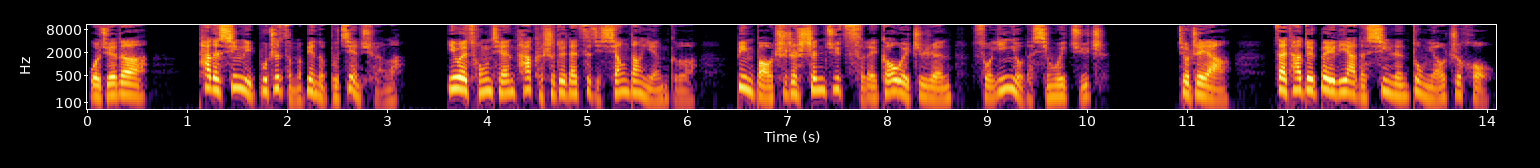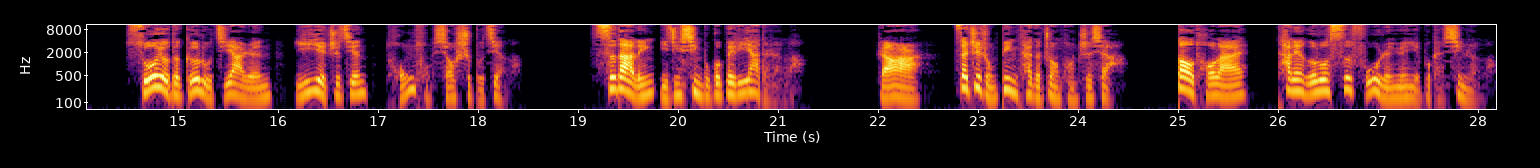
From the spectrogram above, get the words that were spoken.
我觉得他的心理不知怎么变得不健全了，因为从前他可是对待自己相当严格，并保持着身居此类高位之人所应有的行为举止。就这样。在他对贝利亚的信任动摇之后，所有的格鲁吉亚人一夜之间统统消失不见了。斯大林已经信不过贝利亚的人了。然而，在这种病态的状况之下，到头来他连俄罗斯服务人员也不肯信任了，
